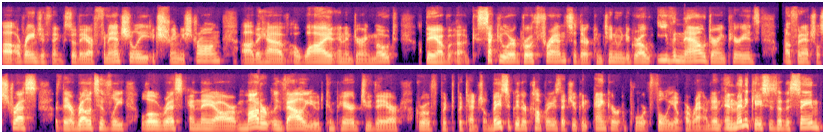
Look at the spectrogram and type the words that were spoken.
uh, a range of things. So they are financially extremely strong. Uh, they have a wide and enduring moat. They have a secular growth trends, so they're continuing to grow even now during periods of financial stress. They are relatively low risk and they are moderately valued compared to their growth potential. Basically, they're companies that you can anchor a portfolio around. And in many cases, they're the same,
